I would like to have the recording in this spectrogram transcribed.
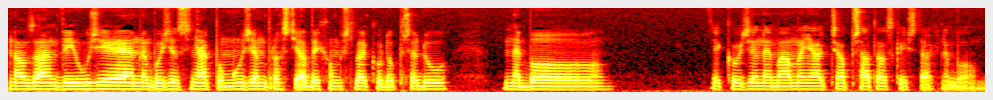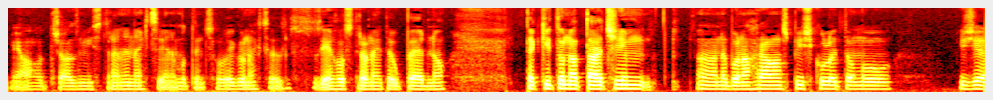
navzájem využijem, nebo že si nějak pomůžem, prostě abychom šli jako dopředu, nebo jako, že nemáme nějak třeba přátelský vztah, nebo já ho třeba z mé strany nechci, nebo ten člověk ho nechce z jeho strany, to je úplně jedno. Taky to natáčím, nebo nahrávám spíš kvůli tomu, že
